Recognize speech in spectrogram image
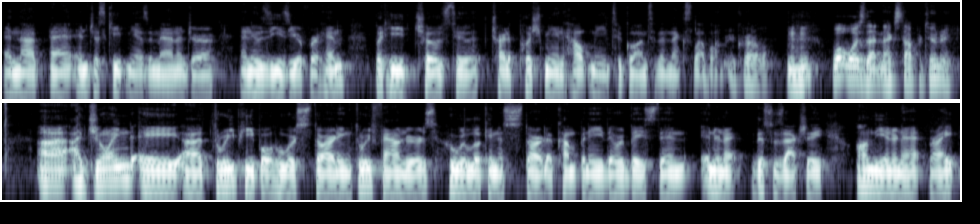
and not and, and just keep me as a manager. And it was easier for him, but he chose to try to push me and help me to go on to the next level. Incredible. Mm-hmm. What was that next opportunity? Uh, I joined a uh, three people who were starting, three founders who were looking to start a company. They were based in internet. This was actually on the internet, right?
